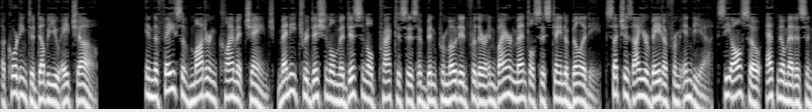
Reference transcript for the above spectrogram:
according to WHO. In the face of modern climate change, many traditional medicinal practices have been promoted for their environmental sustainability, such as Ayurveda from India. See also ethnomedicine.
